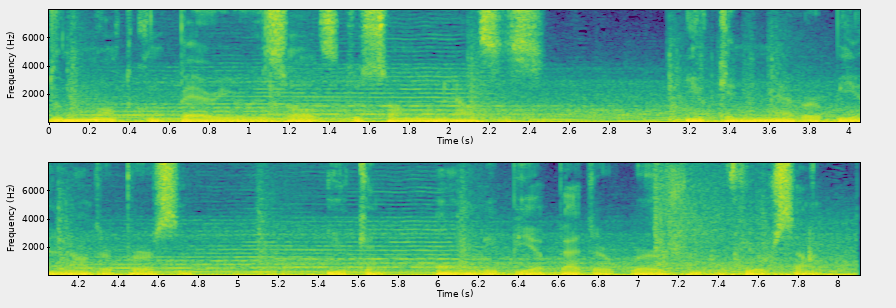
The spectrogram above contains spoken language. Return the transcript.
Do not compare your results to someone else's. You can never be another person. You can only be a better version of yourself.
